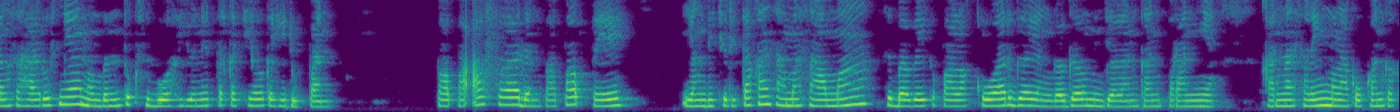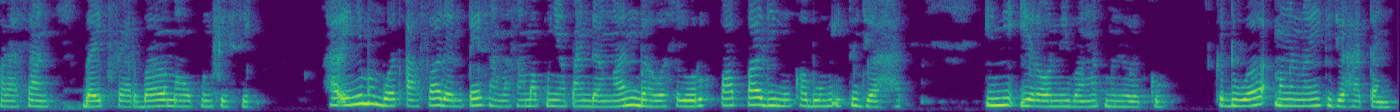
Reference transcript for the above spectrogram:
yang seharusnya membentuk sebuah unit terkecil kehidupan. Papa Ava dan Papa P yang diceritakan sama-sama sebagai kepala keluarga yang gagal menjalankan perannya karena sering melakukan kekerasan, baik verbal maupun fisik. Hal ini membuat Ava dan P sama-sama punya pandangan bahwa seluruh papa di muka bumi itu jahat. Ini ironi banget menurutku. Kedua, mengenai kejahatan.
